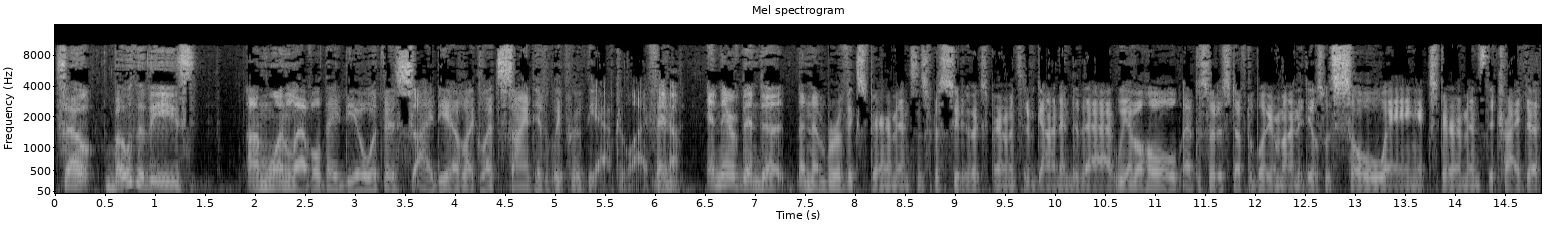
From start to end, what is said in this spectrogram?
So both of these, on one level, they deal with this idea of like let's scientifically prove the afterlife, and Yeah. and there have been a, a number of experiments and sort of pseudo experiments that have gone into that. We have a whole episode of Stuff to Blow Your Mind that deals with soul weighing experiments that tried to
